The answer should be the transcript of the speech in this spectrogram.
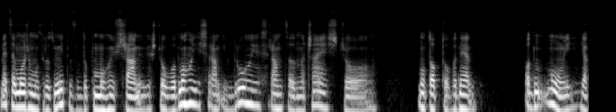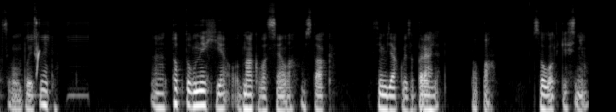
Ми це можемо зрозуміти за допомогою шрамів. Якщо в одного є шрам і в другого є шрам, це означає, що. Ну, тобто вони. Од... Ну, як це вам пояснити? Е, Тобто в них є однакова сила. Ось так. Всім дякую за перегляд. Па-па. Солодких снів.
